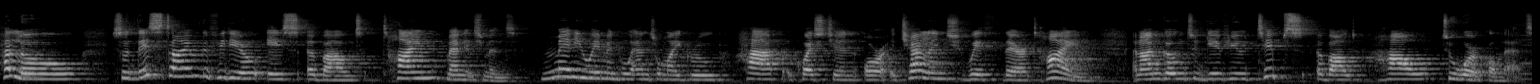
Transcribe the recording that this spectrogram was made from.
Hello! So this time the video is about time management. Many women who enter my group have a question or a challenge with their time and I'm going to give you tips about how to work on that.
